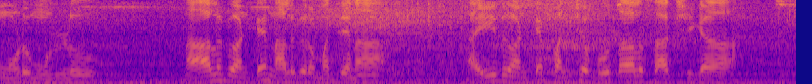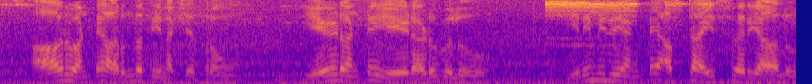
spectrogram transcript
మూడు ముళ్ళు నాలుగు అంటే నలుగురు మధ్యన ఐదు అంటే పంచభూతాల సాక్షిగా ఆరు అంటే అరుంధతి నక్షత్రం ఏడు అంటే ఏడు అడుగులు ఎనిమిది అంటే అష్ట ఐశ్వర్యాలు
